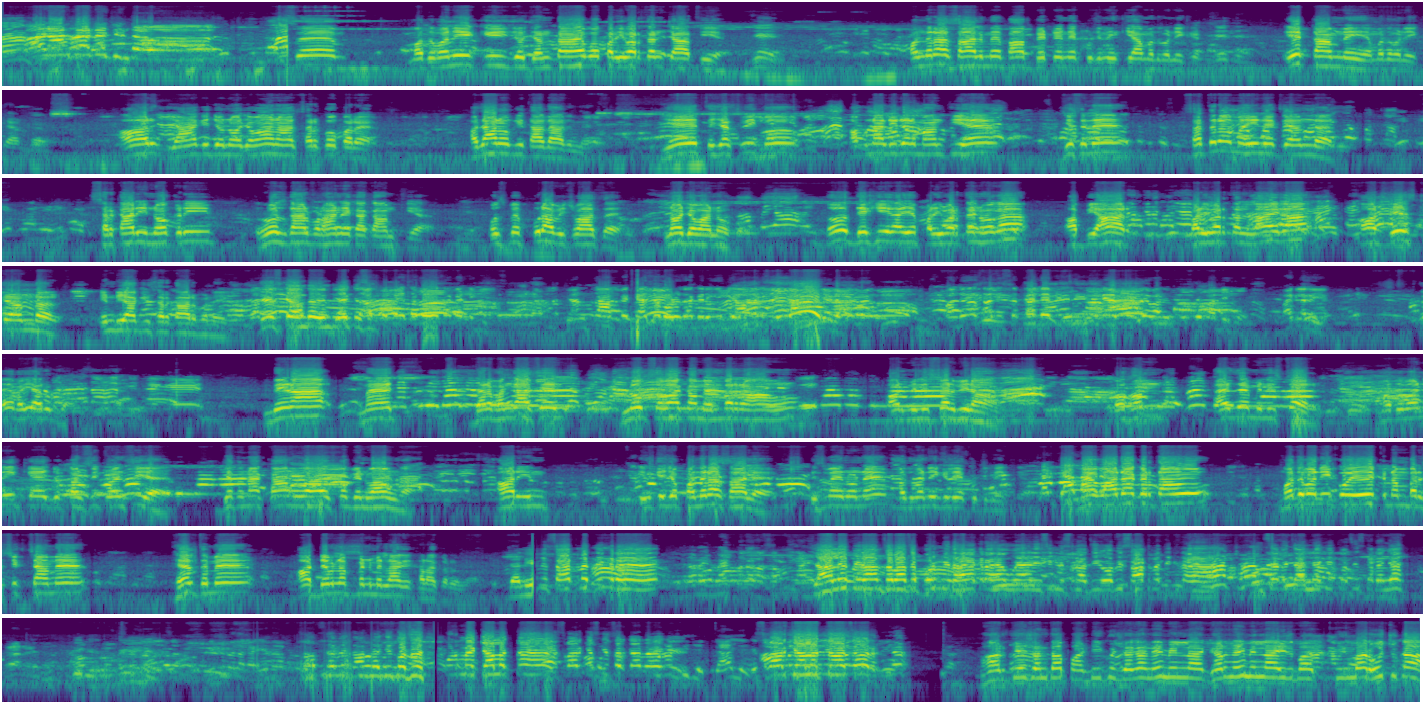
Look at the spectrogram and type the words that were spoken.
मधुबनी की जो जनता है वो परिवर्तन चाहती है। पंद्रह साल में बाप बेटे ने कुछ नहीं किया मधुबनी के लिए। एक काम नहीं है मधुबनी के अंदर। और यहाँ के जो नौजवान आज सड़कों पर है हज़ारों की तादाद में ये तेजस्वी को अपना लीडर मानती है जिसने सत्रह महीने के अंदर सरकारी नौकरी रोज़गार बढ़ाने का काम किया। उसमें पूरा विश्वास है नौजवानों को। तो देखिएगा ये परिवर्तन होगा और बिहार परिवर्तन लाएगा और देश के अंदर इंडिया की सरकार बनेगी। देश के अंदर इंडिया की सरकार। जनता आप पे कैसे भरोसा करेगी कि आप? पंद्रह साल इससे पहले पार्टी को? माइक लगाइए। भैया रुक जाओ। मेरा, मैं दरभंगा से लोकसभा का मेंबर रहा हूँ और मिनिस्टर भी रहा हूँ। तो हम एज ए मिनिस्टर मधुबनी के जो कंस्टिट्युएंसी है, जितना काम हुआ है उसको गिनवाऊँगा। और इन, इनके जो पंद्रह साल है, इसमें इन्होंने मधुबनी के लिए कुछ नहीं किया। मैं वादा करता हूँ, मधुबनी को एक नंबर शिक्षा में हेल्थ में और डेवलपमेंट में लाके खड़ा करूँगा। चलिए। साथ में दिख रहे हैं। जाले विधानसभा से पूर्व विधायक रहे हुए हैं ऋषि मिश्रा जी वो भी साथ में दिख रहे हैं। उनसे भी जानने की कोशिश करेंगे। उनसे भी जानने की कोशिश पूर्व में क्या लगता है? इस बार किसकी सरकार रहेगी? इस बार क्या लगता है सर? भारतीय जनता पार्टी को जगह नहीं मिलना है घर नहीं मिलना है इस बार। तीन बार हो चुका।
